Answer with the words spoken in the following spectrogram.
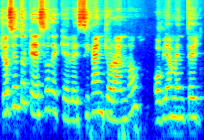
yo siento que eso de que le sigan llorando, obviamente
